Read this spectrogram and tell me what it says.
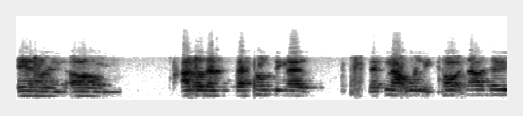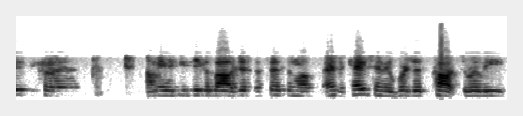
And um I know that's that's something that's that's not really taught nowadays because I mean, if you think about just the system of education, we're just taught to really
